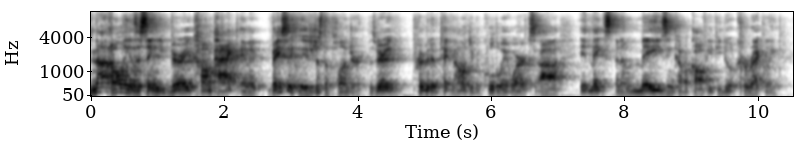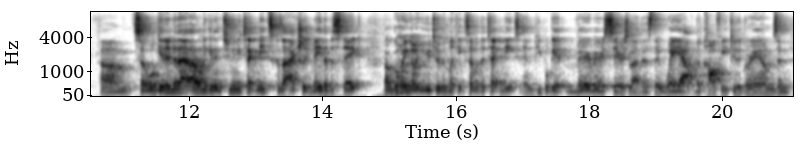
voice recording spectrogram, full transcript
Not only is this thing very compact and it basically is just a plunger. It's very primitive technology, but cool the way it works. Uh, it makes an amazing cup of coffee if you do it correctly. Um, so we'll get into that. I don't want to get into too many techniques because I actually made the mistake of going on YouTube and looking at some of the techniques and people get very, very serious about this. They weigh out the coffee to the grams and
